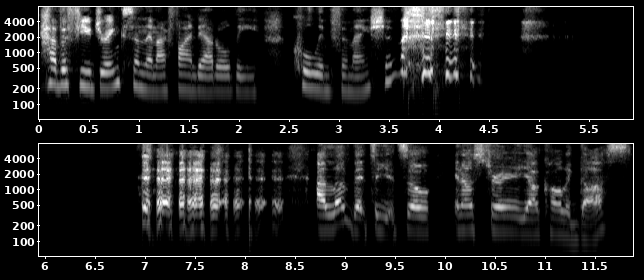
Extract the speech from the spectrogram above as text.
have a few drinks and then I find out all the cool information. I love that to you. So in Australia, y'all call it goss.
